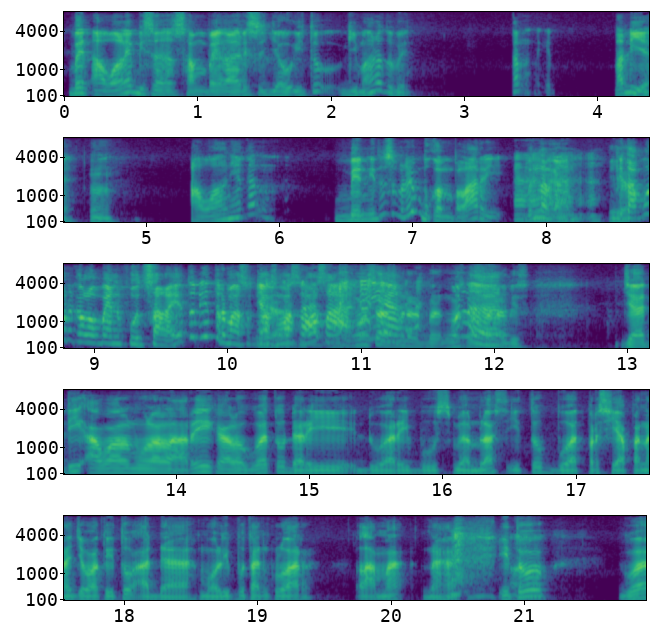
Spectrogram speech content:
Ben awalnya bisa sampai lari sejauh itu gimana tuh Ben? Kan tadi ya Hmm. awalnya kan Ben itu sebenarnya bukan pelari, Ah, bener kan? ah, ah. Kita Iya. pun kalau main futsal itu dia termasuk yang ngos-ngosan. Ngos-ngosan, Iya. bener, habis. Jadi awal mula lari kalau gua tuh dari 2019 itu buat persiapan aja waktu itu ada mau liputan keluar lama. Nah, itu Oh. Gua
